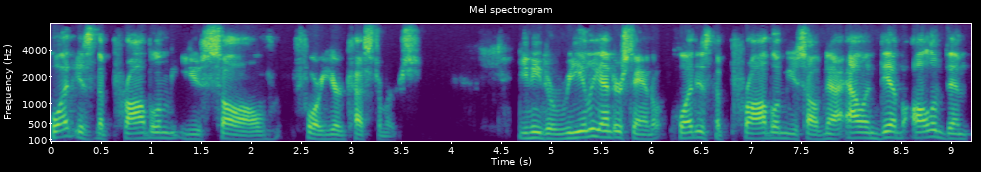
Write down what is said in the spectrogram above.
what is the problem you solve for your customers. You need to really understand what is the problem you solve. Now, Alan Dib, all of them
